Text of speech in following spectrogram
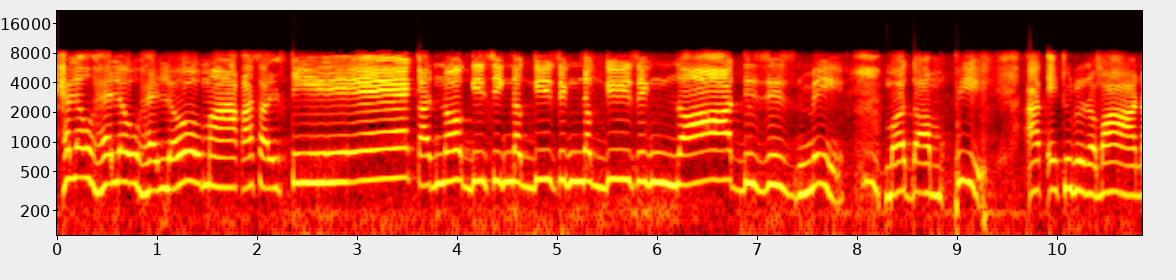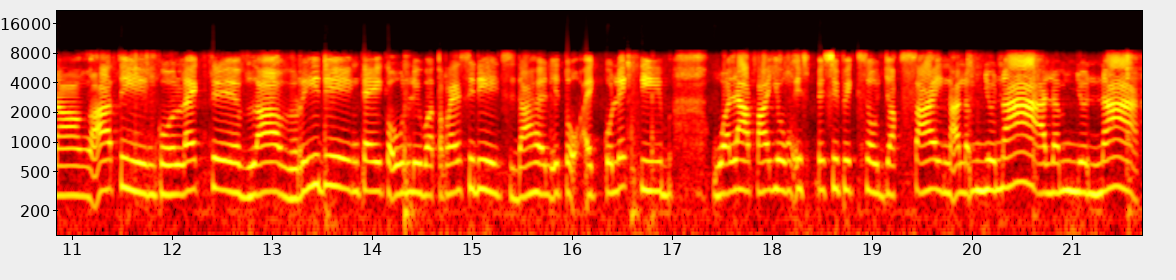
Hello, hello, hello mga kasaltik! Ano, gising na gising na! This is me, Madam P. At ito na naman ang ating collective love reading kay Kaunli What Residents. Dahil ito ay collective, wala tayong specific zodiac sign. Alam nyo na, alam nyo na.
